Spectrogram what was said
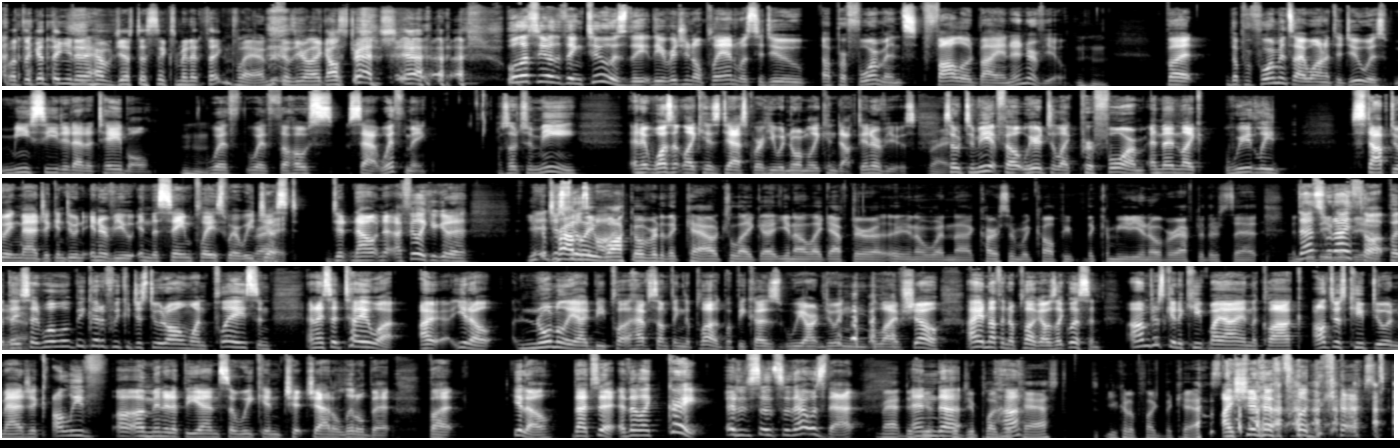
Well, it's a good thing you didn't have just a six minute thing planned because you're like, I'll stretch. Yeah. Well, that's the other thing too. Is the the original plan was to do a performance followed by an interview, mm-hmm. but the performance I wanted to do was me seated at a table mm-hmm. with with the host sat with me. So to me, and it wasn't like his desk where he would normally conduct interviews. Right. So to me, it felt weird to like perform and then like weirdly stop doing magic and do an interview in the same place where we Right. just did. Now, now I feel like you're gonna You it could probably walk over to the couch, like uh, you know, like after uh, you know when uh, Carson would call people the comedian over after their set. That's the what I thought, but Yeah. they said, "Well, it would be good if we could just do it all in one place." And and I said, "Tell you what, I you know normally I'd be pl- have something to plug, but because we aren't doing the live show, I had nothing to plug. I was like, listen, I'm just gonna keep my eye on the clock. I'll just keep doing magic. I'll leave a, a minute at the end so we can chit chat a little bit, but you know that's it." And they're like, "Great." And so so that was that. Matt, did and, you uh, did you plug huh? the cast? You could have plugged the cast. I should have plugged the cast.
